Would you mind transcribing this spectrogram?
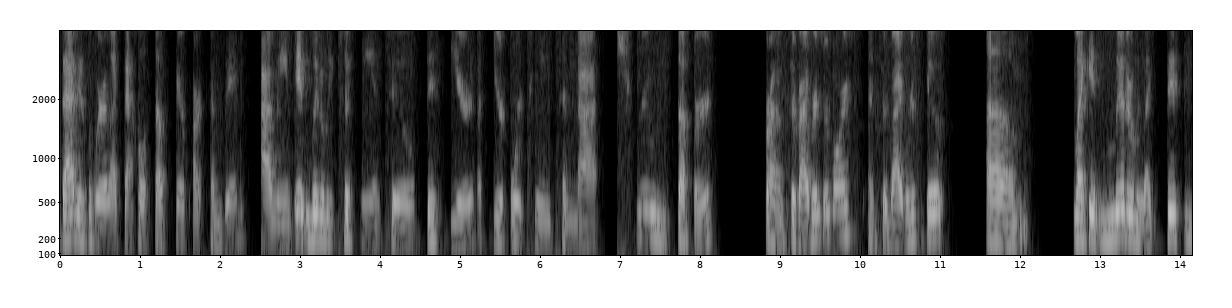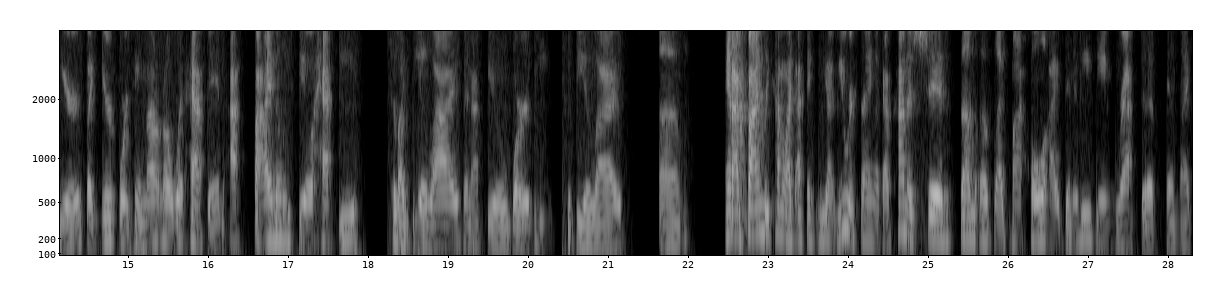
that is where like that whole self care part comes in. I mean, it literally took me until this year, like year 14, to not truly suffer from survivor's remorse and survivor's guilt. Um, like it literally, like this year, like year 14, I don't know what happened. I finally feel happy to like be alive and I feel worthy to be alive. Um, and I finally kind of like, I think like you were saying, like I've kind of shed some of like my whole identity being wrapped up in like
